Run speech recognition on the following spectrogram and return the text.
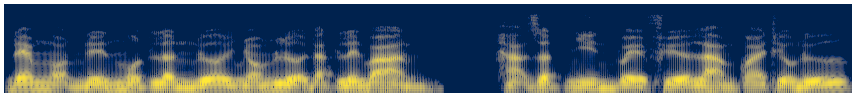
Đem ngọn nến một lần nữa nhóm lửa đặt lên bàn, hạ giật nhìn về phía làm quái thiếu nữ.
